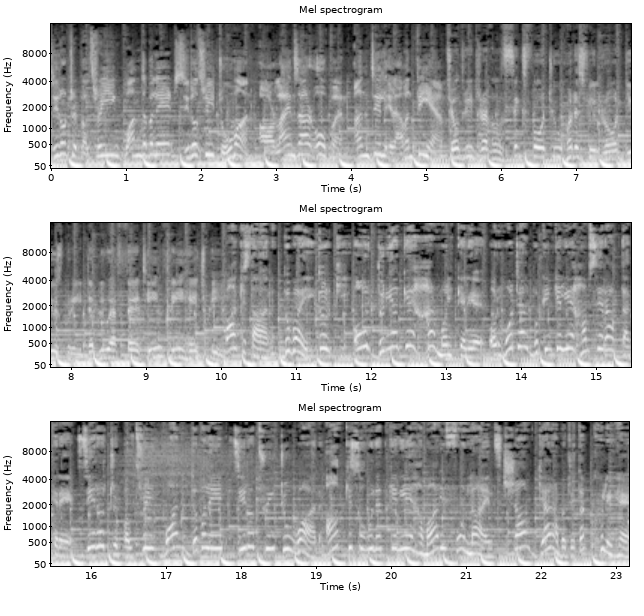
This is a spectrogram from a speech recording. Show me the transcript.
033-188-0321. Our lines are open until 11 p.m. Chaudhry Travel 642 Huddersfield Road, Dewsbury, WF13 3HP. Pakistan Dubai ترکی اور دنیا کے ہر ملک کے لیے اور ہوٹل بکنگ کے لیے ہم سے رابطہ کریں zero triple three one double eight zero three two one آپ کی سہولت کے لیے ہماری فون لائن شام گیارہ بجے تک کھلی ہیں.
